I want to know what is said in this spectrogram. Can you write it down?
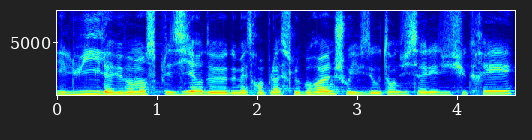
Et lui, il avait vraiment ce plaisir de, de, mettre en place le brunch, où il faisait autant du salé, du sucré.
